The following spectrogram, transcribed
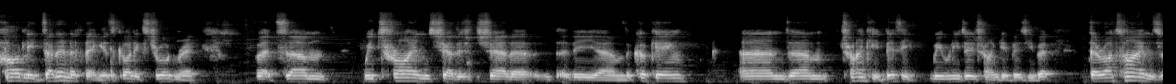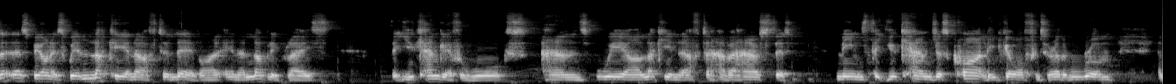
hardly done anything. It's quite extraordinary, but um, we try and share the share the the um, the cooking and um, try and keep busy. We really do try and get busy, but there are times. let- Let's be honest. We're lucky enough to live on- in a lovely place that you can go for walks, and we are lucky enough to have a house that means that you can just quietly go off into another room and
